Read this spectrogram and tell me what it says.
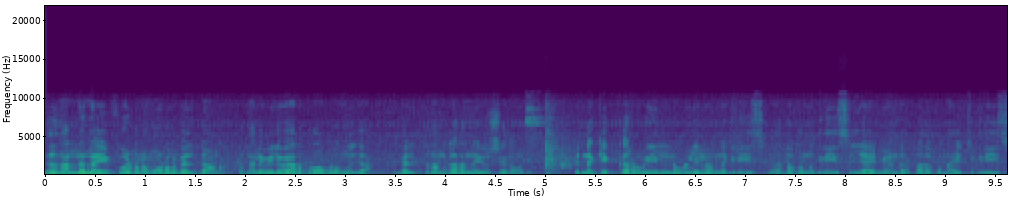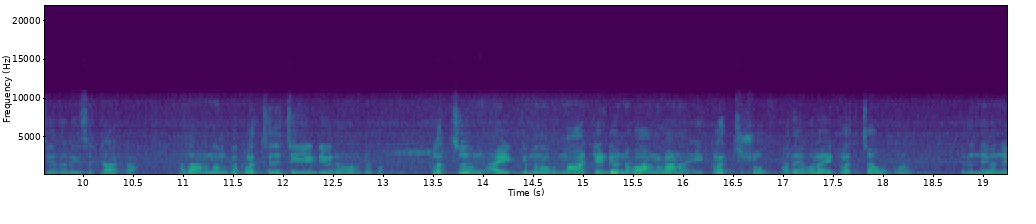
ഇത് നല്ല ലൈഫ് കിട്ടുന്ന മോഡൽ ബെൽറ്റാണ്. ഇപ്പോൾ നിലവിൽ വേറെ പ്രോബ്ലം ഒന്നുമില്ല. ബെൽറ്റ് നമുക്ക് അത് തന്നെ യൂസ് ചെയ്താൽ മതി. പിന്നെ കിക്കർ വീലിന്റെ ഉള്ളിലൊന്ന് ഗ്രീസ് അതൊക്കെ ഒന്ന് ഗ്രീസ് ഇല്ലായ്മയുണ്ട്. അപ്പോൾ അതൊക്കെ ഒന്ന് അയച്ച് ഗ്രീസ് ചെയ്ത് റീസെറ്റ് ആക്കാം. അതാണ് നമുക്ക് ക്ലച്ചിൽ ചെയ്യേണ്ടി വരുന്ന വർക്ക് കേട്ടോ. ക്ലച്ചും അഴിക്കുമ്പോൾ നമുക്ക് മാറ്റേണ്ടി വരുന്ന ഭാഗങ്ങളാണ് ഈ ക്ലച്ച് ഷൂം അതേപോലെ ഈ ക്ലച്ച് ഔട്ടർ ഇതിന്റെ ഇവന്റെ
